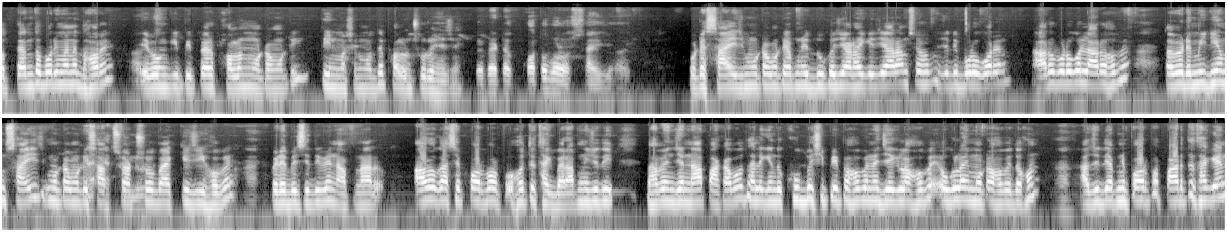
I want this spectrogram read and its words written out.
অত্যন্ত পরিমাণে ধরে এবং কি পিঁপড়ার ফলন মোটামুটি তিন মাসের মধ্যে ফলন শুরু হয়ে যায়। পেঁপেটা কত বড় সাইজ হয়? ওটা সাইজ মোটামুটি আপনি দু কেজি আড়াই কেজি আরামসে হবে যদি বড় করেন। আরও বড় করলে আরও হবে। হ্যাঁ। তবে এটা মিডিয়াম সাইজ মোটামুটি হ্যাঁ, সাতশো আটশো বা এক কেজি হবে। হ্যাঁ। পেড়ে বেশি দিবেন আপনার আরও গাছে পরপর হতে থাকবে। আর আপনি যদি ভাবেন যে না পাকাবো তাহলে কিন্তু খুব বেশি পেঁপে হবে না যেগুলা হবে ওগুলাই মোটা হবে তখন। হ্যাঁ, আর যদি আপনি পরপর পাড়তে থাকেন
